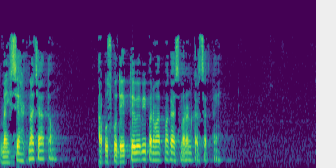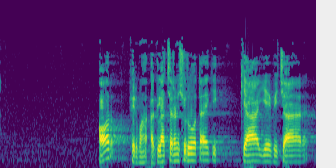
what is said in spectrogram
मैं इससे हटना चाहता हूँ। आप उसको देखते हुए भी परमात्मा का स्मरण कर सकते हैं। और फिर वहाँ अगला चरण शुरू होता है कि क्या ये विचार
